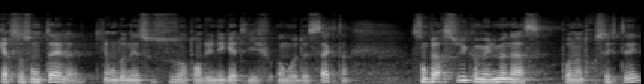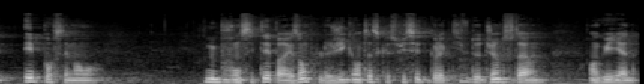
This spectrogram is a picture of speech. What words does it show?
car ce sont elles qui ont donné ce sous-entendu négatif au mot de secte, sont perçues comme une menace pour notre société et pour ses membres. Nous pouvons citer par exemple le gigantesque suicide collectif de Johnstown, en Guyane,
